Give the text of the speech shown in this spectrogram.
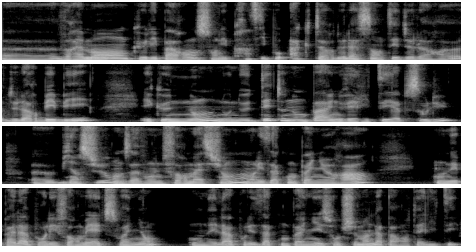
Euh, vraiment que les parents sont les principaux acteurs de la santé de leur, de leur bébé et que non, nous ne détenons pas une vérité absolue. bien sûr, nous avons une formation, on les accompagnera. On n'est pas là pour les former à être soignants, on est là pour les accompagner sur le chemin de la parentalité.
